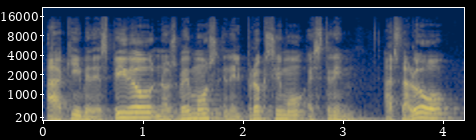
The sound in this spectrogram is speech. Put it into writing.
Aquí me despido. Nos vemos en el próximo stream. Hasta luego.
